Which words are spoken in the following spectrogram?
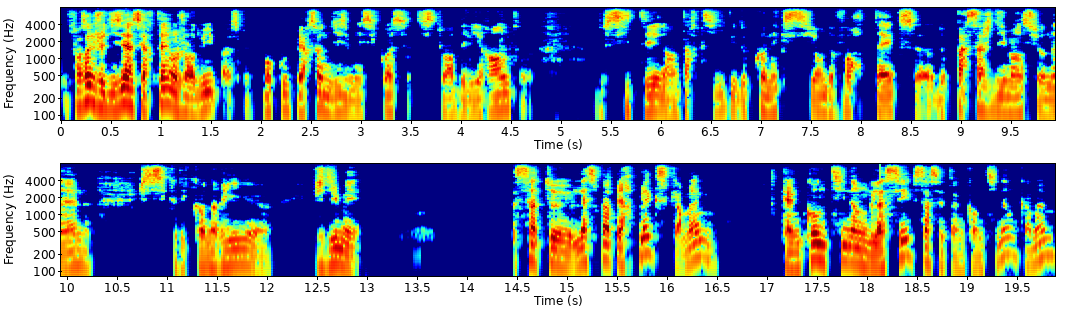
c'est pour ça que je disais à certains aujourd'hui, parce que beaucoup de personnes disent mais c'est quoi cette histoire délirante? De cité dans l'Antarctique, de connexion, de vortex, de passage dimensionnel. Je dis que des conneries. Euh. Je dis mais ça te laisse pas perplexe quand même qu'un continent glacé, ça c'est un continent quand même,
